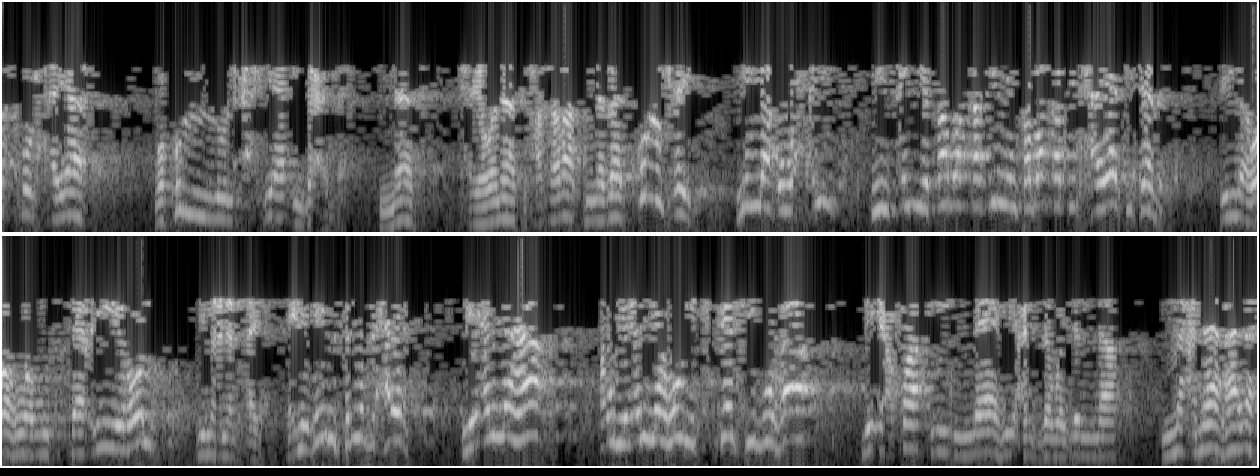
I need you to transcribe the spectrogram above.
أصل الحياة وكل الأحياء بعده الناس الحيوانات الحشرات النبات كل شيء. مما هو حي من أي طبقة من طبقات الحياة كان إلا وهو مستعير بمعنى الحياة. يعني غير مسمى بالحياة لأنها أو لأنه يكتسبها باعطاء الله عز وجل معناها له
